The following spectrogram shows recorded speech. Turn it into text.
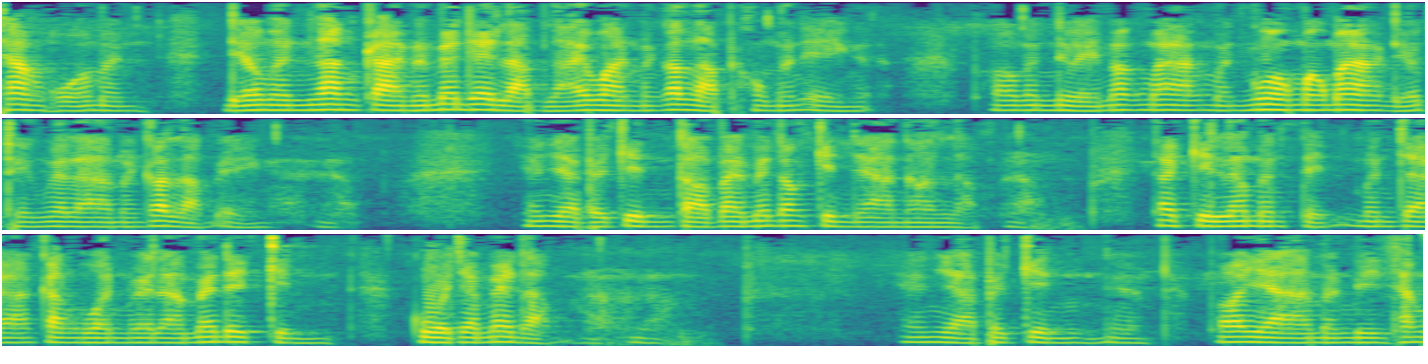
ช่างหัวมัน เดี๋ยวมันร่างกายมันไม่ได้หลับหลายวันมันก็หลับของมันเองพอมันเหนื่อยมากๆ มันง่วงมากๆ เดี๋ยวถึงเวลามันก็หลับเองยันอย่าไปกินต่อไปไม่ต้องกินยานอนหลับ ถ้ากินแล้วมันติดมันจะกังวลเวลาไม่ได้กิน กลัวจะไม่หลับ ฉะนั้นอย่าไปกิน เพราะยามันมีทั้ง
